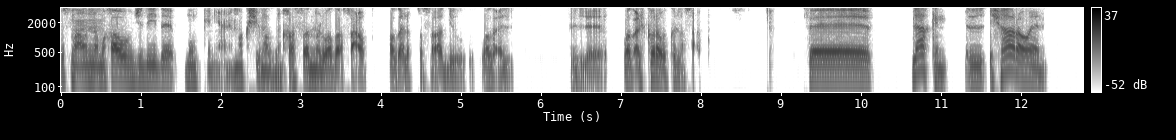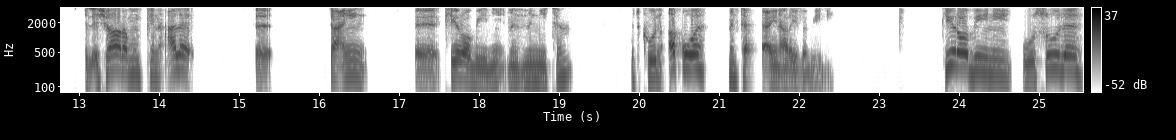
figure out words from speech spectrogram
يصنعوا لنا مخاوف جديدة؟ ممكن يعني ماكو شيء مضمون خاصة إنه الوضع صعب الوضع الاقتصادي ووضع الوضع الكروي كله صعب. ف لكن الإشارة وين؟ الإشارة ممكن على آه، تعيين آه، كيرو بيني من من يتم تكون أقوى من تعيين أريفا بيني. كيرو بيني وصوله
